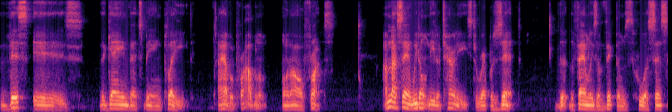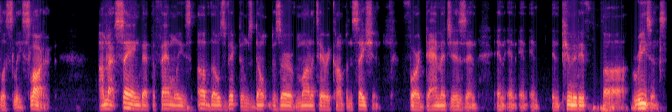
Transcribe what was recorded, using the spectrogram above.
this is the game that's being played. I have a problem on all fronts. I'm not saying we don't need attorneys to represent the, the families of victims who are senselessly slaughtered. I'm not saying that the families of those victims don't deserve monetary compensation for damages and and and and, and, and punitive uh, reasons.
